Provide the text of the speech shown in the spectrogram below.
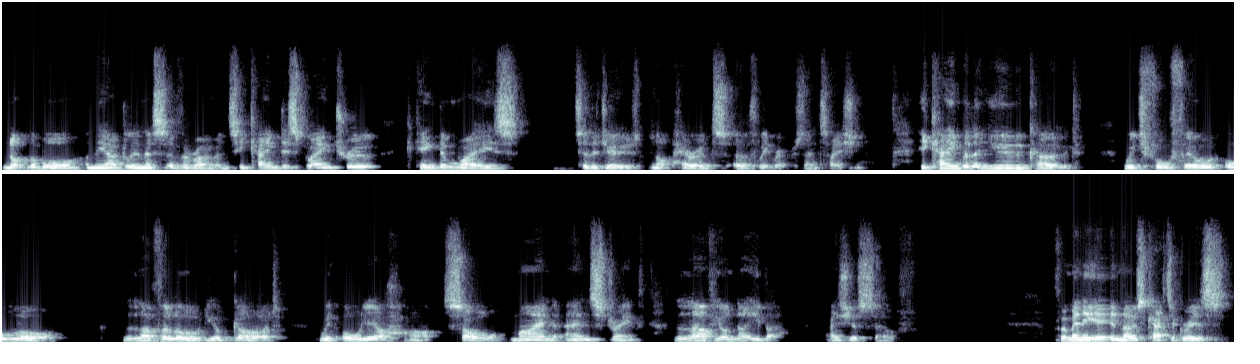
not the war and the ugliness of the Romans. He came displaying true kingdom ways to the Jews, not Herod's earthly representation. He came with a new code which fulfilled all law. Love the Lord your God with all your heart, soul, mind, and strength. Love your neighbor as yourself. For many in those categories,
